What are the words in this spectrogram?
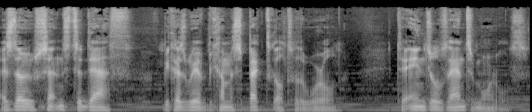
as though sentenced to death, because we have become a spectacle to the world, to angels and to mortals.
